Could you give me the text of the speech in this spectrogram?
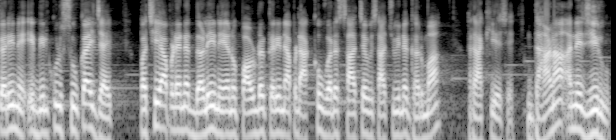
કરીને એ બિલકુલ સુકાઈ જાય. પછી આપણે એને દળીને, એનો પાવડર કરીને આપણે આખું વરસ સાચવી, સાચવીને ઘરમાં રાખીએ છીએ. ધાણા અને જીરું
